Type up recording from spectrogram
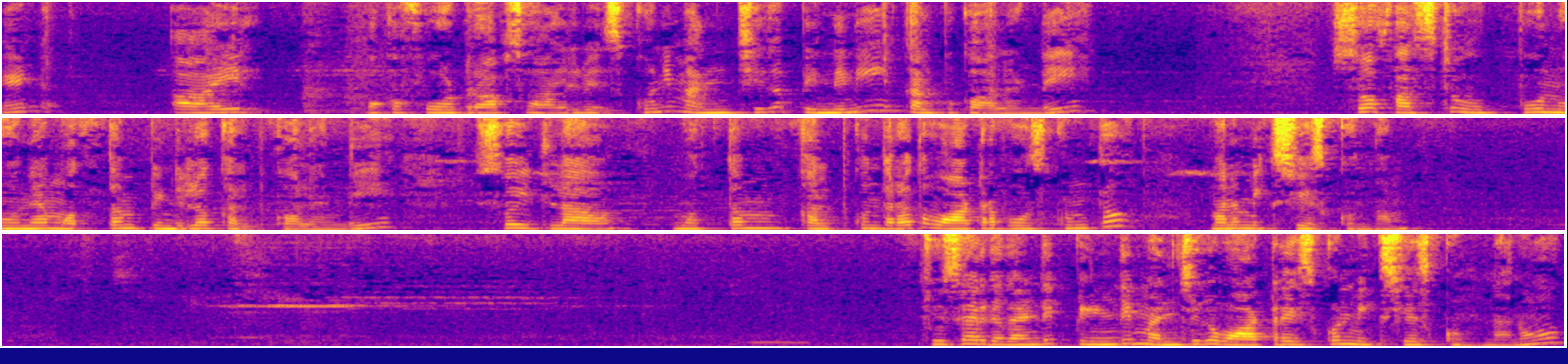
అండ్ ఆయిల్ ఒక ఫోర్ డ్రాప్స్ ఆయిల్ వేసుకొని మంచిగా పిండిని కలుపుకోవాలండి. సో ఫస్ట్ ఉప్పు నూనె మొత్తం పిండిలో కలుపుకోవాలండి. సో ఇట్లా మొత్తం కలుపుకున్న తర్వాత వాటర్ పోసుకుంటూ మనం మిక్స్ చేసుకుందాం. చూసారు కదండి పిండి మంచిగా వాటర్ వేసుకొని మిక్స్ చేసుకుంటున్నాను.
